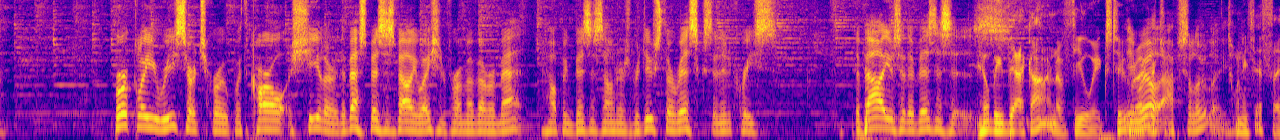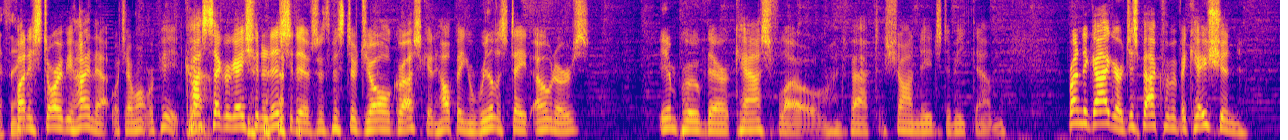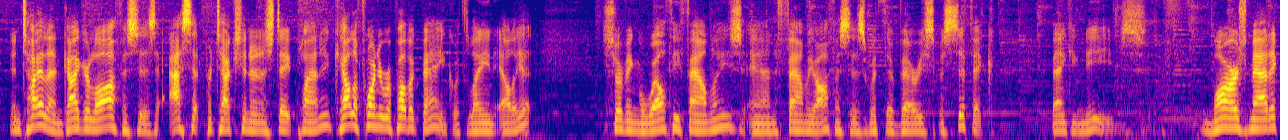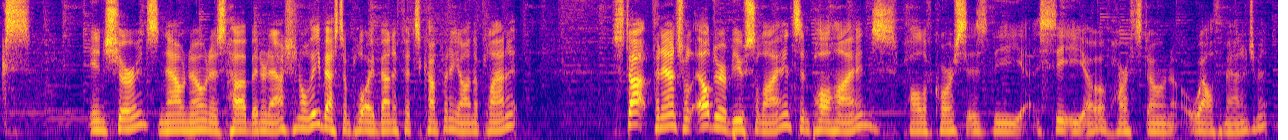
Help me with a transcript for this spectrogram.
Berkeley Research Group with Carl Sheeler, the best business valuation firm I've ever met, helping business owners reduce their risks and increase the values of their businesses. He'll be back on in a few weeks, too, He right? will, Richard? absolutely. 25th, I think. Funny story behind that, which I won't repeat. Cost segregation initiatives with Mr. Joel Grushkin, helping real estate owners improve their cash flow. In fact, Sean needs to meet them. Brenda Geiger, just back from a vacation in Thailand. Geiger Law Offices, Asset Protection and Estate Planning. California Republic Bank with Lane Elliott, serving wealthy families and family offices with their very specific banking needs. Mars Maddox Insurance, now known as Hub International, the best employee benefits company on the planet. Stop Financial Elder Abuse Alliance and Paul Hines. Paul, of course, is the CEO of Hearthstone Wealth Management.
